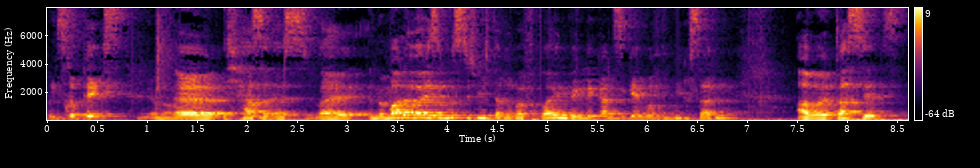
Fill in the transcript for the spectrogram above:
unsere Picks. Genau. Äh, ich hasse es, weil normalerweise müsste ich mich darüber freuen, wegen den ganzen Game of the Week Sachen. Aber das jetzt, das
